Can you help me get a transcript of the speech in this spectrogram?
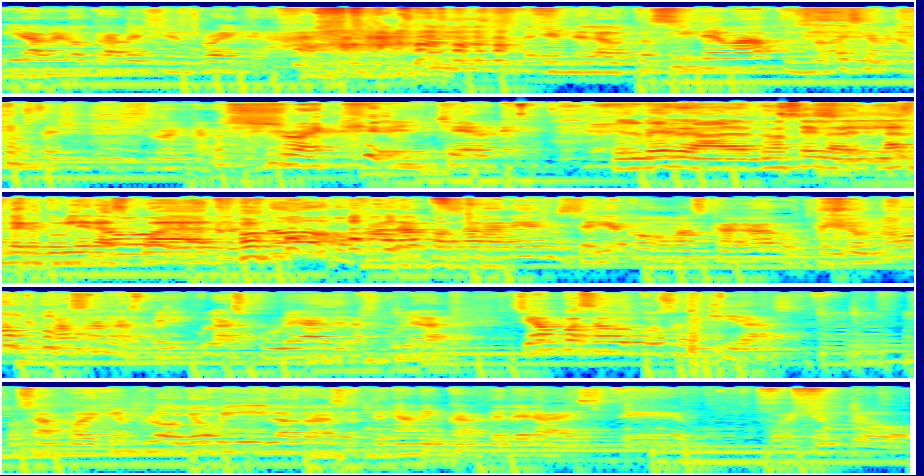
ir a ver otra vez Shrek en el autocinema, pues no, es que a mí no me gusta Shrek. Shrek. El Cherk. El ver, no sé, la- Sí. las verduleras No, 4. y otras- No, ojalá pasaran eso, sería como más cagado. Pero no, te pasan las películas culeras de las culeras. Se han pasado cosas chidas. O sea, por ejemplo, yo vi la otra vez que tenían en cartelera, este, por ejemplo,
